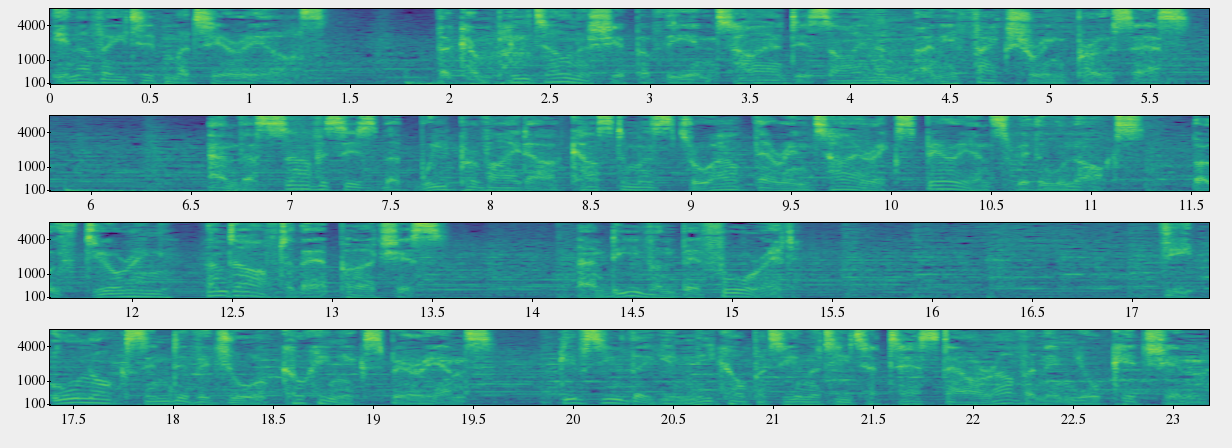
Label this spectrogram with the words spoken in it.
innovative materials, the complete ownership of the entire design and manufacturing process, and the services that we provide our customers throughout their entire experience with Unox, both during and after their purchase, and even before it. The Unox individual cooking experience gives you the unique opportunity to test our oven in your kitchen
